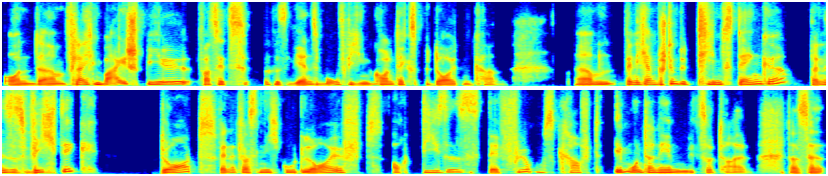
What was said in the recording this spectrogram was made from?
Und ähm, vielleicht ein Beispiel, was jetzt Resilienz im beruflichen Kontext bedeuten kann. Ähm, wenn ich an bestimmte Teams denke, dann ist es wichtig, dort, wenn etwas nicht gut läuft, auch dieses der Führungskraft im Unternehmen mitzuteilen. Das der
